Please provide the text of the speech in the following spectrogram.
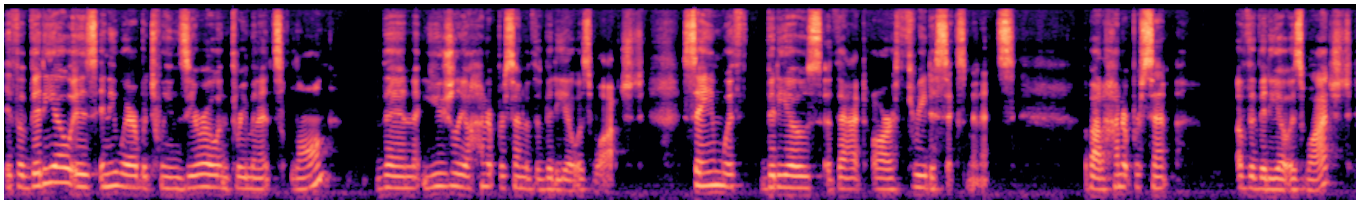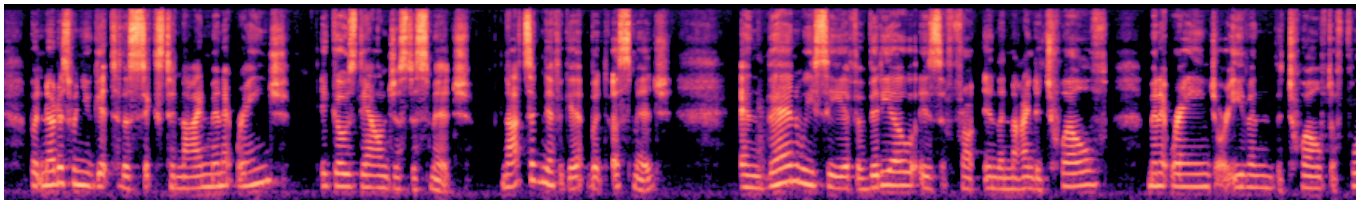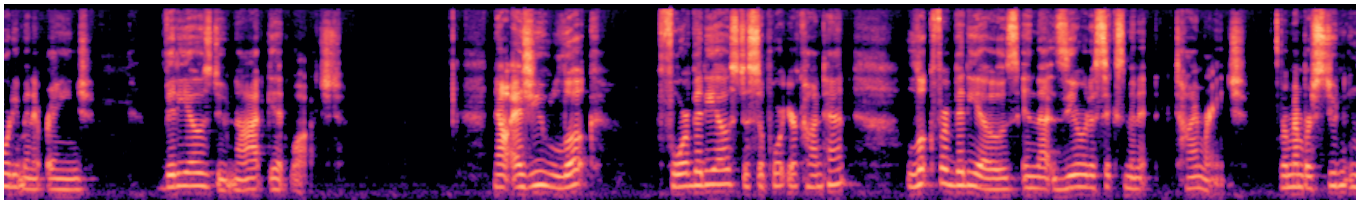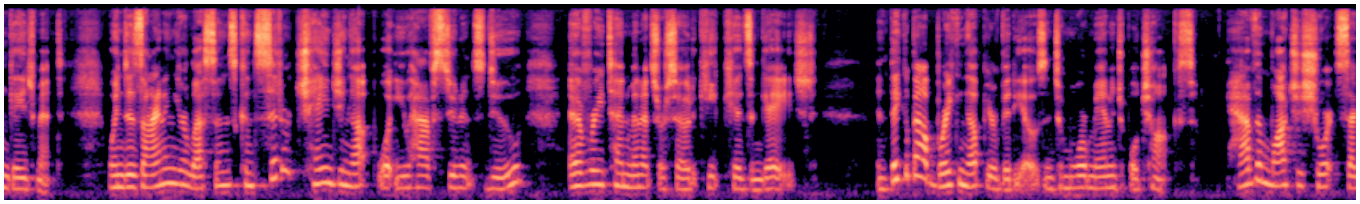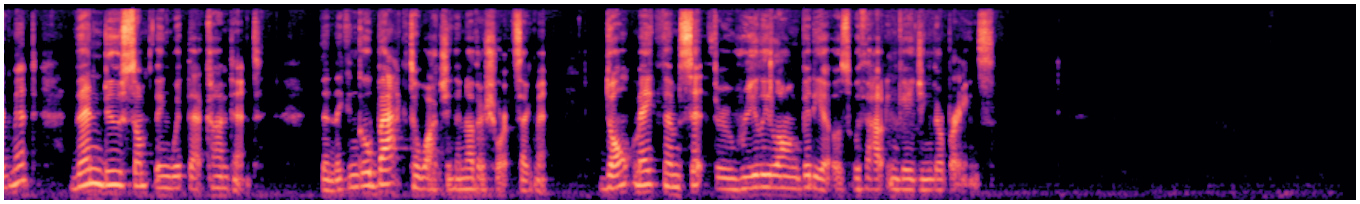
if a video is anywhere between zero and three minutes long, then usually 100% of the video is watched. Same with videos that are three to six minutes. About 100% of the video is watched. But notice when you get to the six to nine minute range, it goes down just a smidge. Not significant, but a smidge. And then we see if a video is from in the 9 to 12 minute range or even the 12 to 40 minute range, videos do not get watched. Now, as you look for videos to support your content, look for videos in that 0 to 6 minute time range. Remember student engagement. When designing your lessons, consider changing up what you have students do every 10 minutes or so to keep kids engaged. And think about breaking up your videos into more manageable chunks. Have them watch a short segment, then do something with that content. Then they can go back to watching another short segment. Don't make them sit through really long videos without engaging their brains.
